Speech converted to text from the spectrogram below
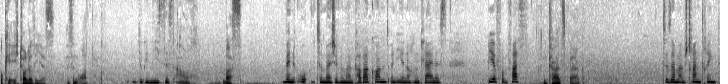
Okay, ich toleriere es. Ist in Ordnung. Du genießt es auch. Was? Wenn zum Beispiel, wenn mein Papa kommt und ihr noch ein kleines Bier vom Fass In Karlsberg. zusammen am Strand trinkt.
